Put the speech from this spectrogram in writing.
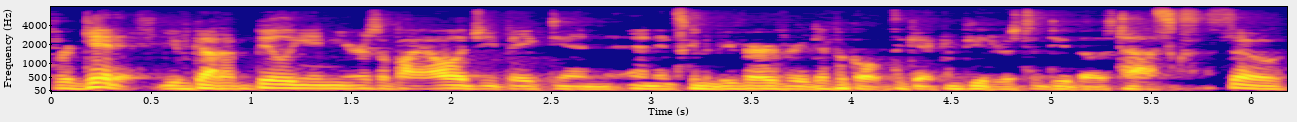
forget it. You've got a billion years of biology baked in, and it's going to be very, very difficult to get computers to do those tasks. So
